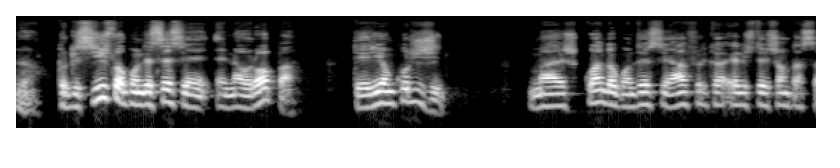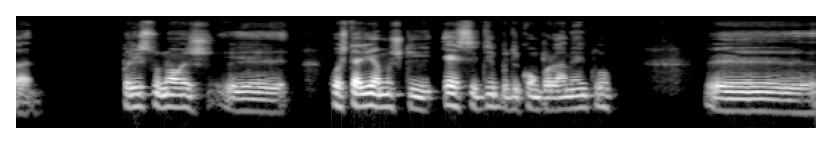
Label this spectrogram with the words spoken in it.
É. Porque se isso acontecesse na Europa, teriam corrigido. Mas quando acontece em África, eles deixam passar. Por isso, nós eh, gostaríamos que esse tipo de comportamento eh,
